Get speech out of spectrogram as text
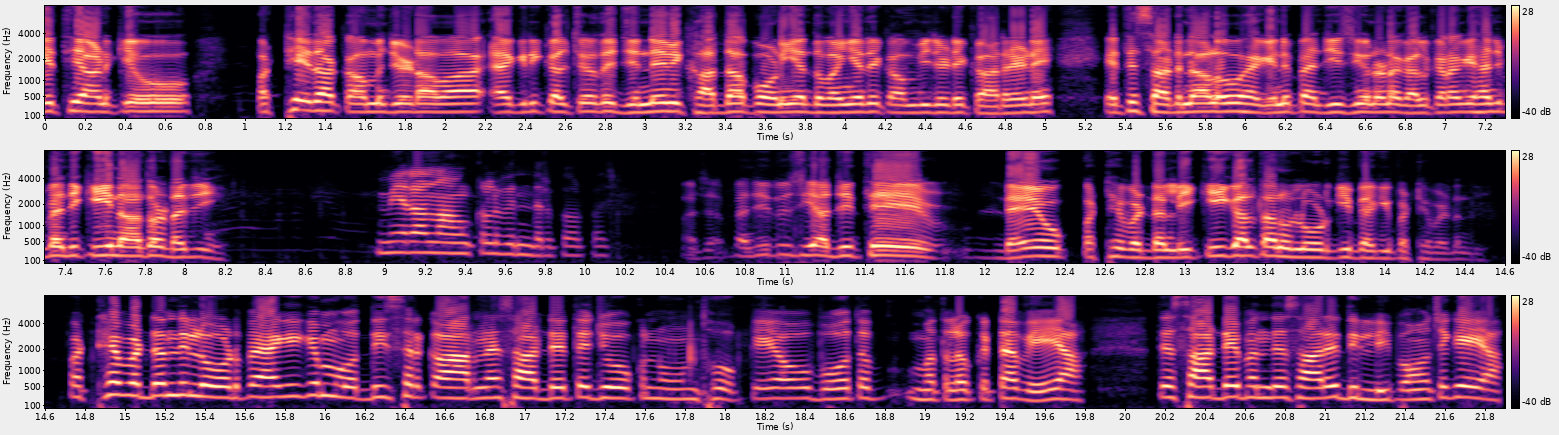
ਇੱਥੇ ਆਣ ਕੇ ਉਹ ਪੱਠੇ ਦਾ ਕੰਮ ਜਿਹੜਾ ਵਾ ਐਗਰੀਕਲਚਰ ਦੇ ਜਿੰਨੇ ਵੀ ਖਾਦਾਂ ਪਾਉਣੀਆਂ ਦਵਾਈਆਂ ਦੇ ਕੰਮ ਵੀ ਜਿਹੜੇ ਕਰ ਰਹੇ ਨੇ ਇੱਥੇ ਸਾਡੇ ਨਾਲ ਉਹ ਹੈਗੇ ਨੇ ਭੈਣ ਜੀ ਸੀ ਉਹਨਾਂ ਨਾਲ ਗੱਲ ਕਰਾਂਗੇ। ਹਾਂਜੀ ਭੈਣ ਜੀ ਕੀ ਨਾਂ ਤੁਹਾਡਾ ਜੀ? ਮੇਰਾ ਨਾਮ ਕੁਲਵਿੰਦਰ ਕੌਰ ਭਾਜੀ। ਅੱਛਾ ਭੈਣ ਜੀ ਤੁਸੀਂ ਅੱਜ ਇੱਥੇ ਡੇ ਹੋ ਪੱਠੇ ਵੱਢਣ ਲਈ? ਕੀ ਗੱਲ ਤੁਹਾਨੂੰ ਲੋੜ ਕੀ ਪੈ ਗਈ ਪੱਠੇ ਵੱਢਣ ਦੀ? ਪੱਠੇ ਵੱਢਣ ਦੀ ਲੋੜ ਪੈ ਗਈ ਕਿ ਮੋਦੀ ਸਰਕਾਰ ਨੇ ਸਾਡੇ ਤੇ ਜੋ ਕਾਨੂੰਨ ਥੋਕੇ ਆ, ਉਹ ਬਹੁਤ ਮਤਲਬ ਕਿ ਢਵੇ ਆ ਤੇ ਸਾਡੇ ਬੰਦੇ ਸਾਰੇ ਦਿੱਲੀ ਪਹੁੰਚ ਗਏ ਆ।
